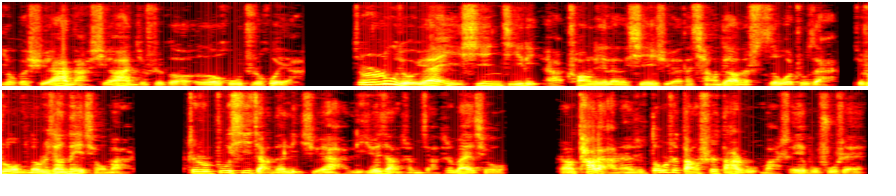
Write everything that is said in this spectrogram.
有个学案呢，学案就是个鹅湖之会啊，就是陆九渊以心即理啊，创立了个心学，他强调的是自我主宰，就说我们都是向内求嘛。这时候朱熹讲的理学啊，理学讲的什么？讲的是外求。然后他俩呢就都是当世大儒嘛，谁也不服谁。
